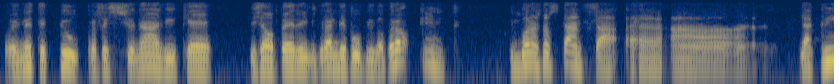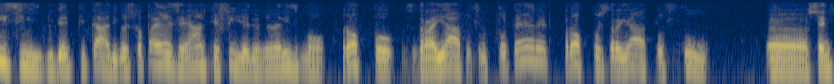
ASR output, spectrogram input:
probabilmente più professionali che diciamo, per il grande pubblico, però in buona sostanza eh, la crisi di identità di questo paese è anche figlia di un giornalismo troppo sdraiato sul potere, troppo sdraiato su eh,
